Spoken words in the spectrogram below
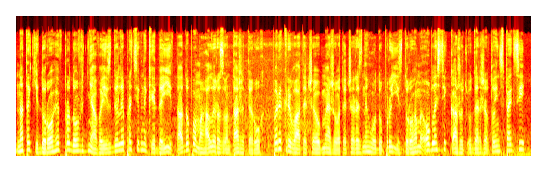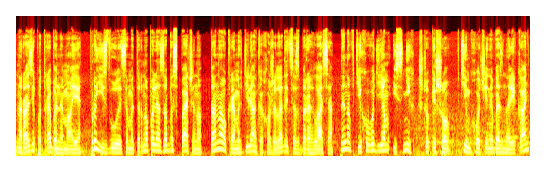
На такі дороги впродовж дня виїздили працівники ДАІ та допомагали розвантажити рух. Перекривати чи обмежувати через негоду проїзд дорогами області, кажуть у Державтоінспекції, наразі потреби немає. Проїзд вулицями Тернополя забезпечено, та на окремих ділянках ожеледиця збереглася. Не на втіху водіям і сніг, що пішов. Втім, хоч і не без нарікань,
